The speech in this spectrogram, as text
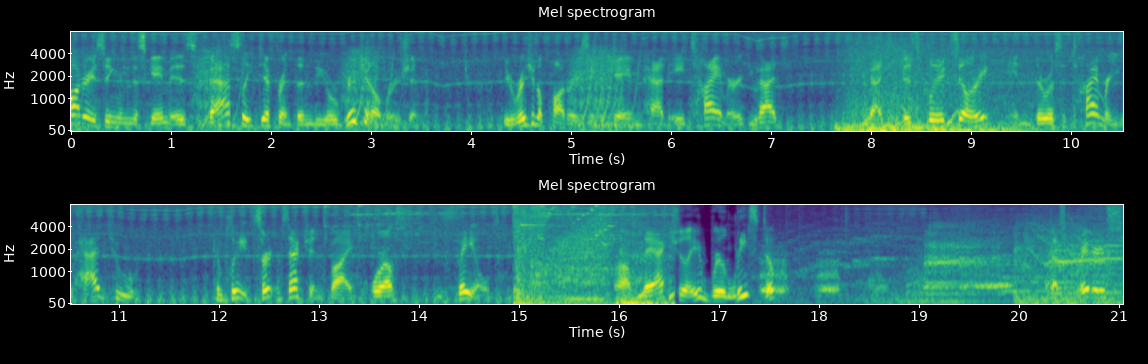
pod racing in this game is vastly different than the original version. The original pod racing game had a timer. You had you had to physically accelerate, and there was a timer you had to complete certain sections by, or else you failed. Um, they actually released them. Custom Raiders.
